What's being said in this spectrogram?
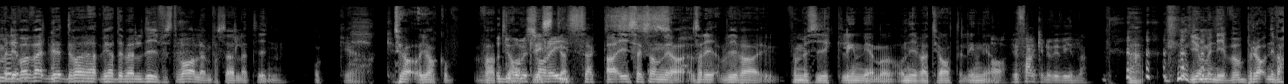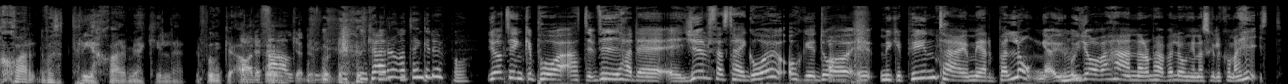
men det var, väl- det var, vi hade Melodifestivalen på Södra Latin. Och, eh, och Jakob var Och du var med Sara teaterkristen. Isaks- Ja, Isaksson och jag. Så det, vi var för musiklinjen och, och ni var teaterlinjen. Ja, hur fan kunde vi vinna? Jo men ni var bra, ni var skär, det var så tre charmiga killar. Det funkar Ja, det alltid. funkar, det funkar. Karo, vad tänker du på? Jag tänker på att vi hade eh, julfest här igår och då eh, mycket pynt här med ballonger. Och jag var här när de här ballongerna skulle komma hit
